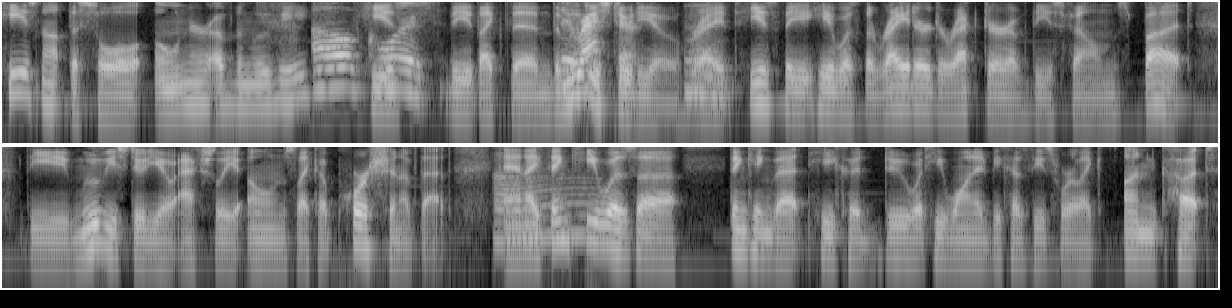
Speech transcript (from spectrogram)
he's not the sole owner of the movie. Oh, of he's course. the like the the movie studio, mm. right? He's the he was the writer director of these films, but the movie studio actually owns like a portion of that. And I think he oh. was uh, thinking that he could do what he wanted because these were like uncut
